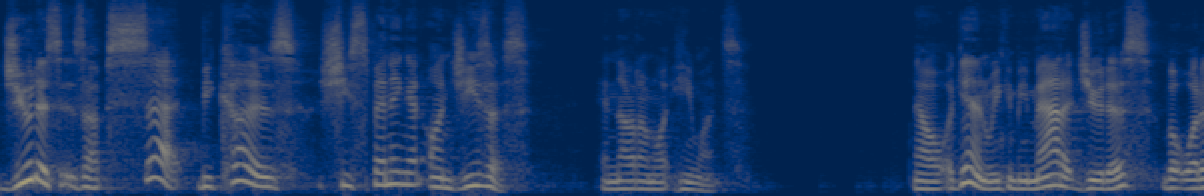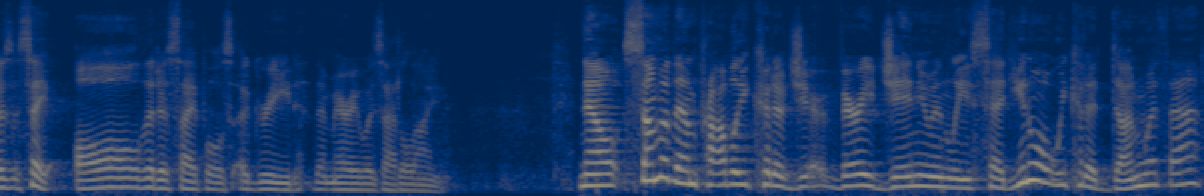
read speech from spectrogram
Judas is upset because she's spending it on Jesus and not on what he wants. Now, again, we can be mad at Judas, but what does it say? All the disciples agreed that Mary was out of line. Now, some of them probably could have very genuinely said, you know what we could have done with that?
